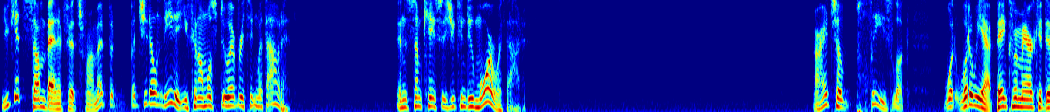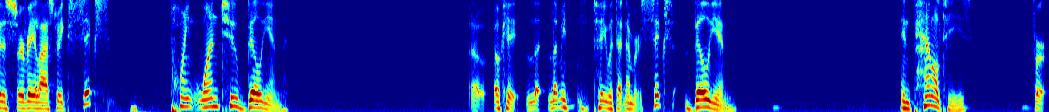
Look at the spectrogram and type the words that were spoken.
You get some benefits from it, but, but you don't need it. You can almost do everything without it. And in some cases, you can do more without it. All right, so please look. What, what are we at? Bank of America did a survey last week. 6.12 billion. Oh, okay, l- let me tell you what that number is. 6 billion in penalties for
